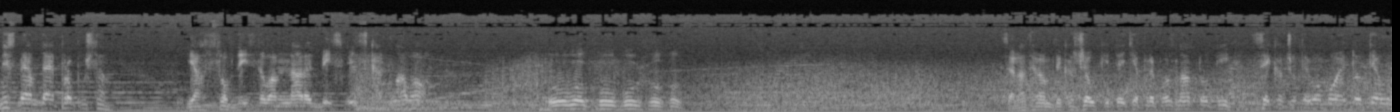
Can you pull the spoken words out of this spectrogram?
Не смеам да ја пропуштам. Јас овде издавам наредби свинска главо. Ова побошо. Се надевам дека желките ќе препознаат оти секачот е во моето тело.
